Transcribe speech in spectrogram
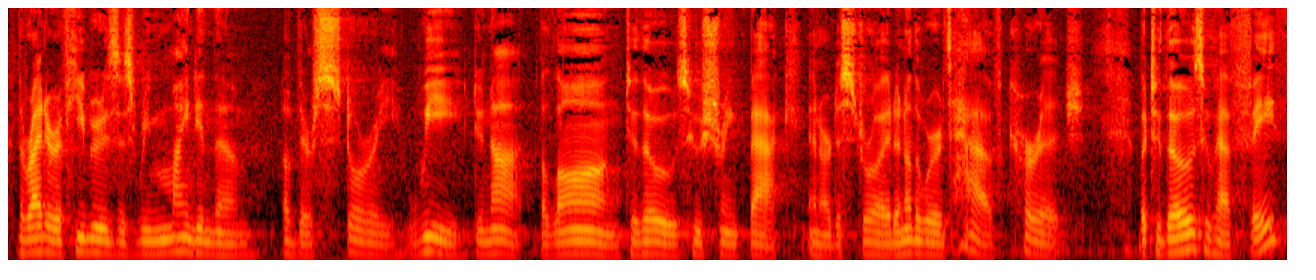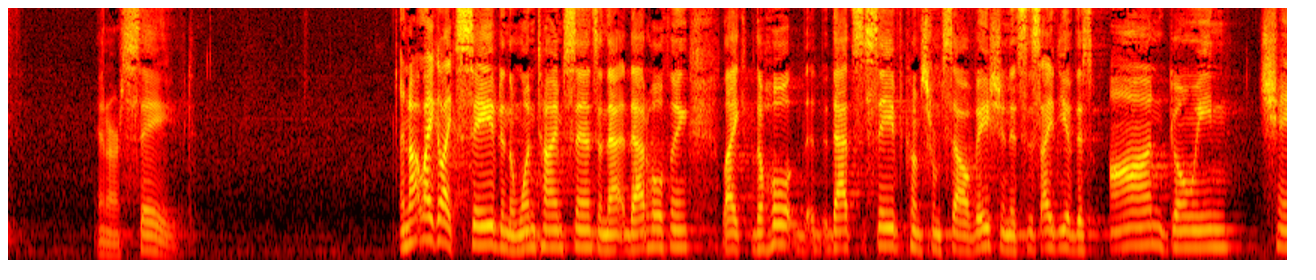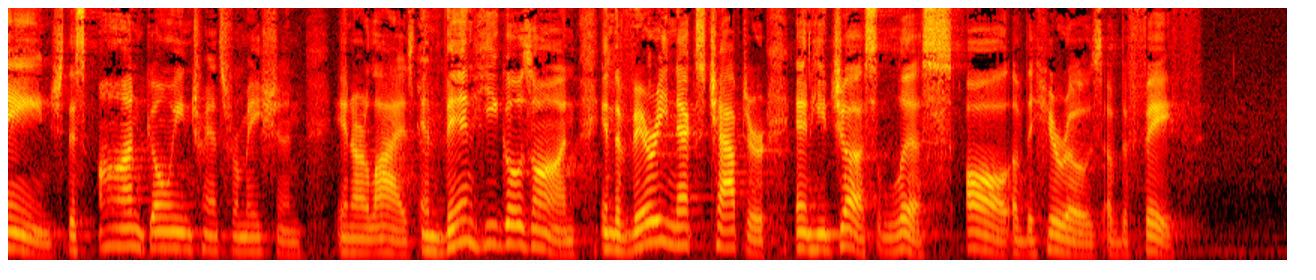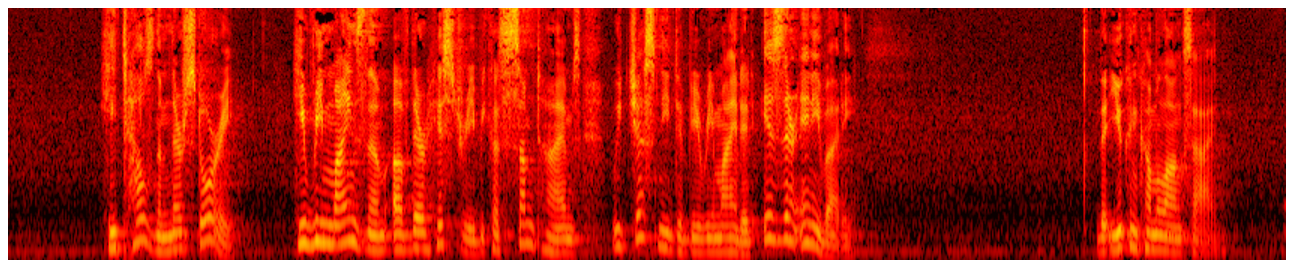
The writer of Hebrews is reminding them of their story. We do not belong to those who shrink back and are destroyed. In other words, have courage. But to those who have faith and are saved, and not like like saved in the one time sense and that, that whole thing like the whole that's saved comes from salvation it's this idea of this ongoing change this ongoing transformation in our lives. And then he goes on in the very next chapter and he just lists all of the heroes of the faith. He tells them their story. He reminds them of their history because sometimes we just need to be reminded is there anybody that you can come alongside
